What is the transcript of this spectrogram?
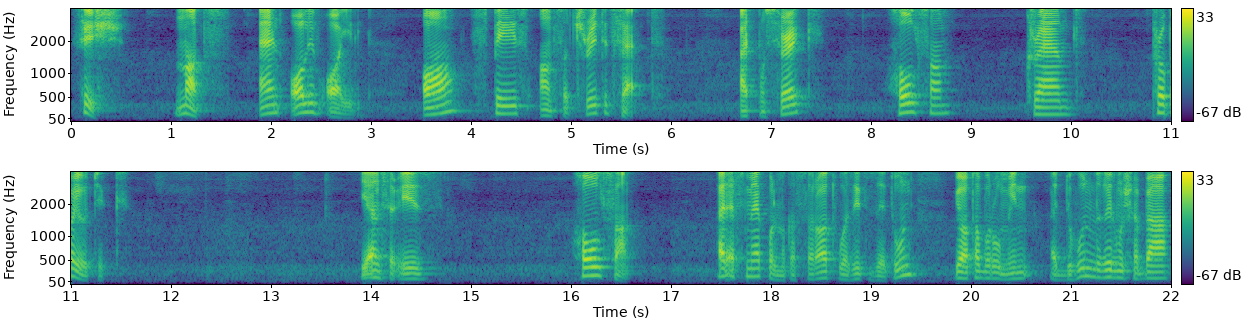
Fish, nuts, and olive oil are space unsaturated fat. Atmospheric, wholesome, cramped, probiotic. The answer is wholesome. الأسماك والمكسرات وزيت الزيتون يعتبروا من الدهون الغير مشبعة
